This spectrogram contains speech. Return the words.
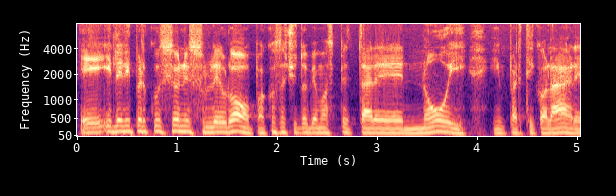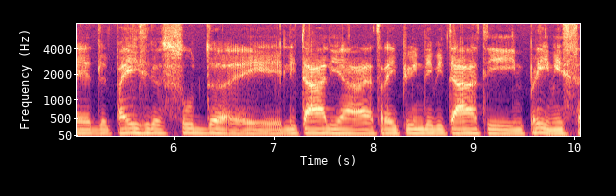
e, e le ripercussioni sull'Europa, cosa ci dobbiamo aspettare noi in particolare del paesi del sud, eh, l'Italia tra i più indebitati in primis.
